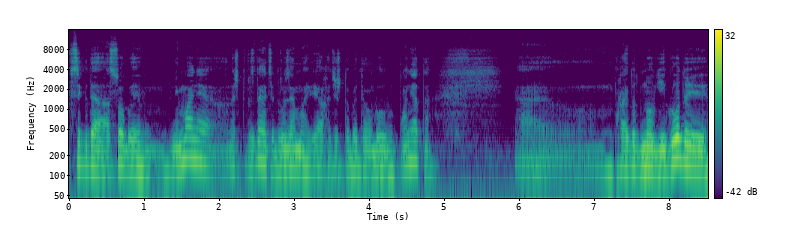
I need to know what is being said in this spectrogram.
всегда особое внимание. Значит, вы знаете, друзья мои, я хочу, чтобы это вам было бы понятно. Э, пройдут многие годы,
